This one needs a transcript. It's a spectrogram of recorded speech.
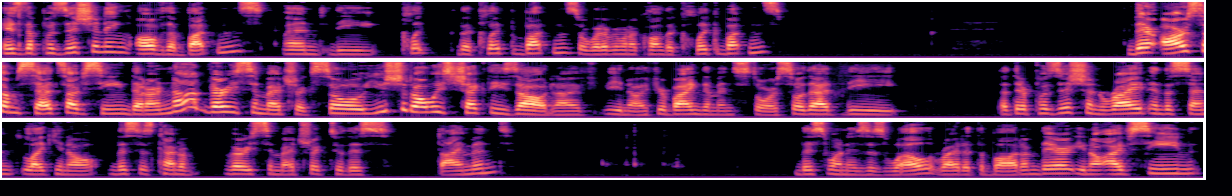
is the positioning of the buttons and the click the clip buttons or whatever you want to call the click buttons. There are some sets I've seen that are not very symmetric, so you should always check these out. Now, if you know if you're buying them in store, so that the that they're positioned right in the center, like you know this is kind of very symmetric to this diamond. This one is as well, right at the bottom there. You know, I've seen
